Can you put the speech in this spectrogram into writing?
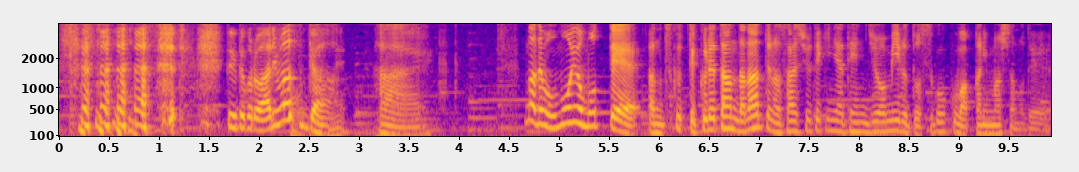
っていうところはありますがねはい。まあでも思いを持ってあの作ってくれたんだなっていうのは最終的には展示を見るとすごく分かりましたので、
